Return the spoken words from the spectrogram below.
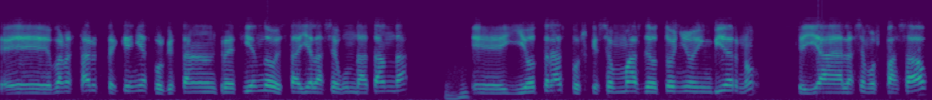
eh, van a estar pequeñas porque están creciendo, está ya la segunda tanda, eh, y otras pues que son más de otoño e invierno, que ya las hemos pasado,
